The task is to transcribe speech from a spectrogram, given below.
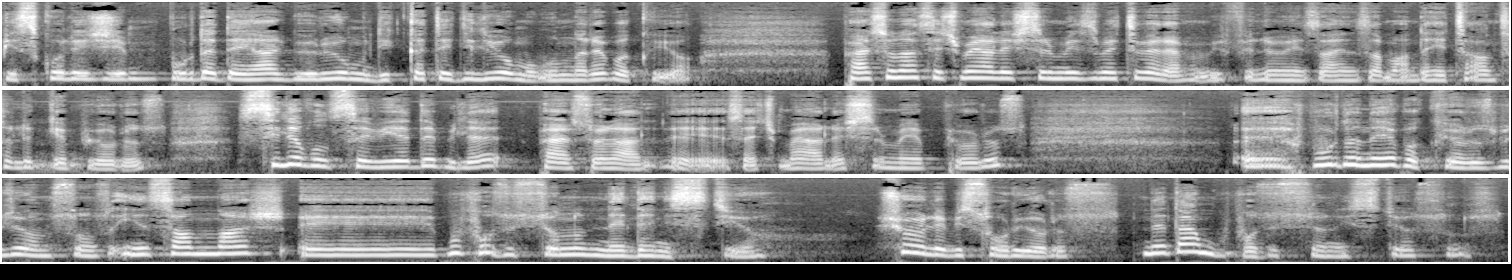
psikolojim burada değer görüyor mu, dikkat ediliyor mu bunlara bakıyor. Personel seçme yerleştirme hizmeti veren bir firmayız aynı zamanda headhunterlık yapıyoruz. C-level seviyede bile personel e, seçme yerleştirme yapıyoruz. E, burada neye bakıyoruz biliyor musunuz? İnsanlar e, bu pozisyonu neden istiyor? Şöyle bir soruyoruz. Neden bu pozisyonu istiyorsunuz?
